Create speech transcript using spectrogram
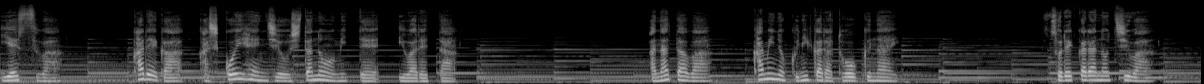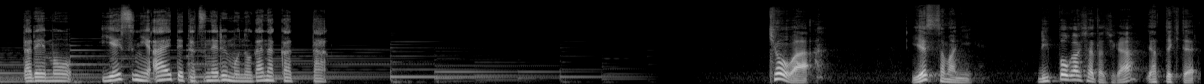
イエスは彼が賢い返事をしたのを見て言われた。あなたは神の国から遠くない。それからの地は誰もイエスにあえて尋ねるものがなかった。今日はイエス様に立法学者たちがやってきて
